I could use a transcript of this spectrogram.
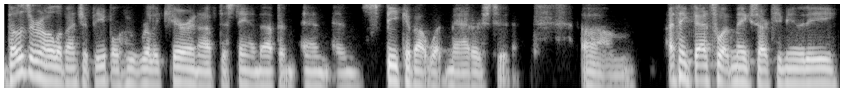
those are all a bunch of people who really care enough to stand up and and and speak about what matters to them. Um, I think that's what makes our community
